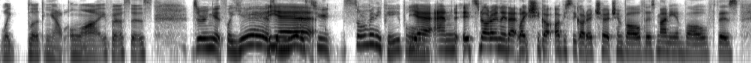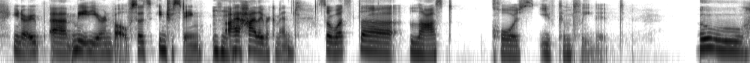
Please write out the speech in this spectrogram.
like blurting out a lie versus doing it for years Yeah. and years to so many people. Yeah, and it's not only that. Like she got obviously got her church involved. There's money involved. There's you know uh, media involved. So it's interesting. I highly recommend. So what's the last course you've completed? Oh.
